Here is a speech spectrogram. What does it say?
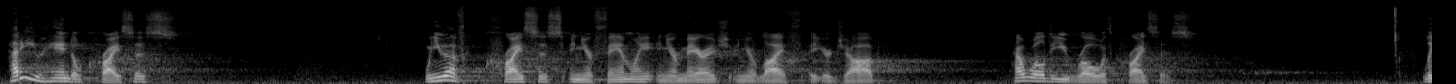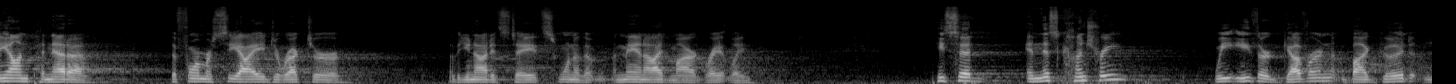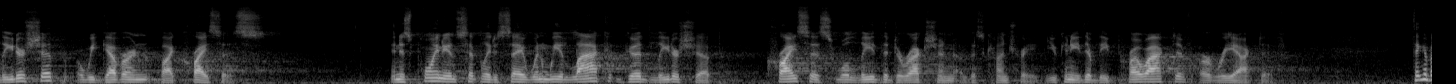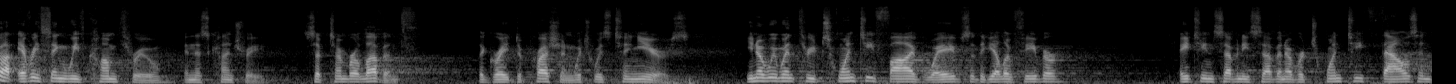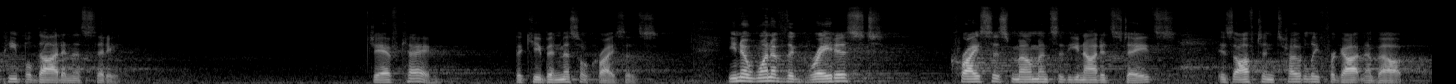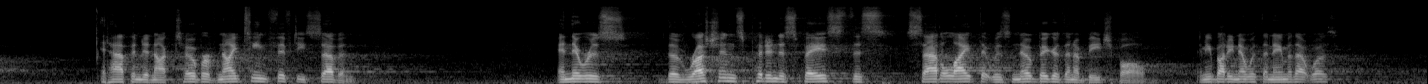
How do you handle crisis? When you have crisis in your family, in your marriage, in your life, at your job, how well do you roll with crisis? Leon Panetta, the former CIA director of the United States, one of the a man I admire greatly, he said, "In this country, we either govern by good leadership or we govern by crisis." And his point is simply to say, when we lack good leadership, crisis will lead the direction of this country. You can either be proactive or reactive. Think about everything we've come through in this country. September 11th, the Great Depression, which was 10 years. You know, we went through 25 waves of the yellow fever. 1877, over 20,000 people died in this city. JFK, the Cuban Missile Crisis. You know, one of the greatest crisis moments of the United States is often totally forgotten about it happened in October of 1957. And there was the Russians put into space this satellite that was no bigger than a beach ball. Anybody know what the name of that was?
